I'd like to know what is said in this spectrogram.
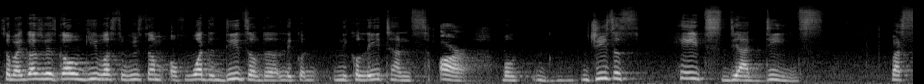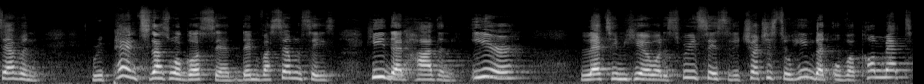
So by God's grace, God will give us the wisdom of what the deeds of the Nicolaitans are. But Jesus hates their deeds. Verse 7, repent. That's what God said. Then verse 7 says, He that has an ear, let him hear what the Spirit says to the churches. To him that overcometh,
